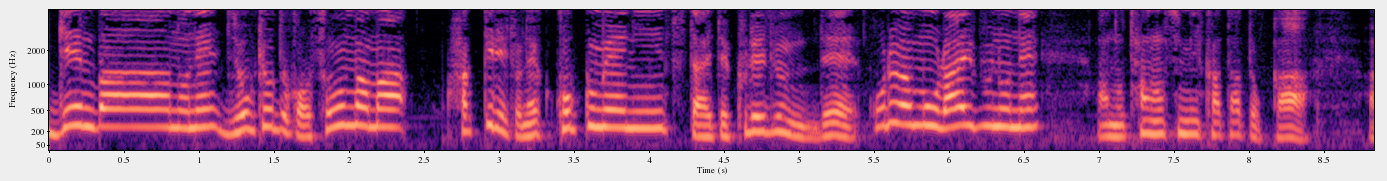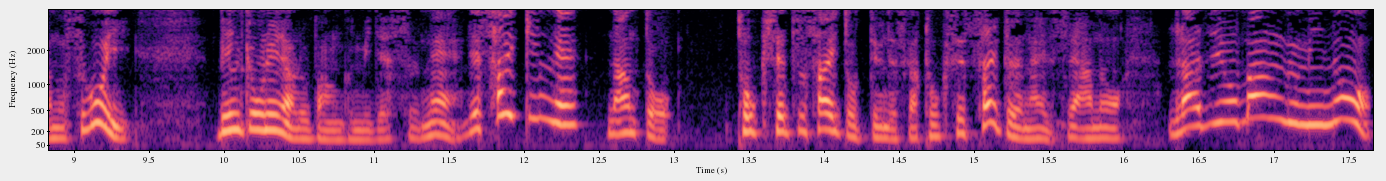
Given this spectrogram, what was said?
現場のね、状況とかをそのままはっきりとね、克明に伝えてくれるんで、これはもうライブのね、あの、楽しみ方とか、あの、すごい勉強になる番組ですね。で、最近ね、なんと、特設サイトっていうんですか、特設サイトじゃないですね。あの、ラジオ番組の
